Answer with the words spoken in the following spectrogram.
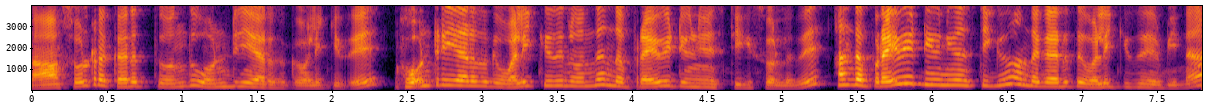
நான் சொல்கிற கருத்து வந்து ஒன்றிய அரசுக்கு வலிக்குது. ஒன்றிய அரசுக்கு வலிக்குதுன்னு வந்து அந்த ப்ரைவேட் யூனிவர்சிட்டிக்கு சொல்லுது. அந்த ப்ரைவேட் யூனிவர்சிட்டிக்கும் அந்த கருத்து வலிக்குது அப்படின்னா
